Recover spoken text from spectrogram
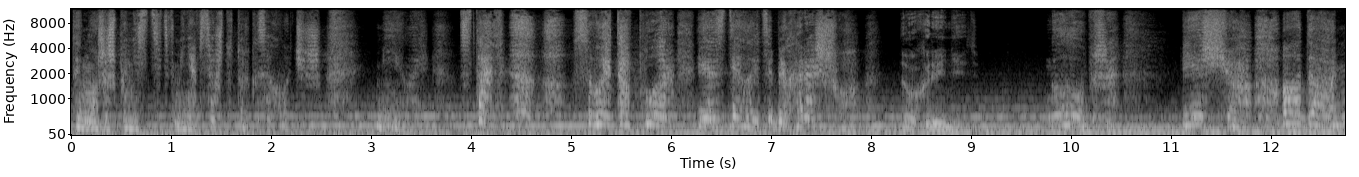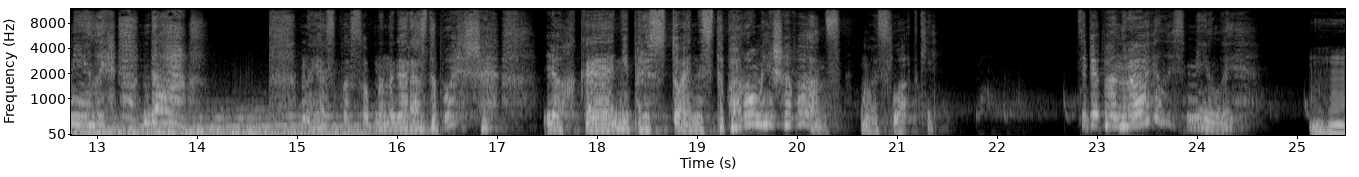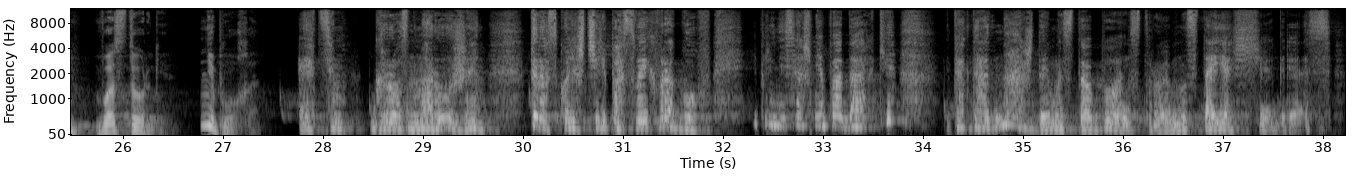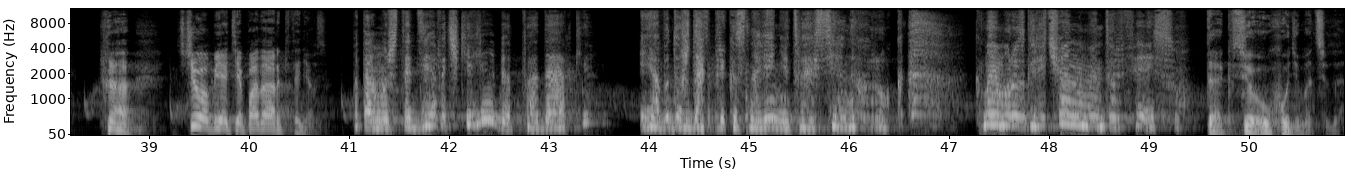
Ты можешь поместить в меня все, что только захочешь. Милый, вставь свой топор, я сделаю тебе хорошо. Охренеть. Глубже. Еще. О, да, милый, да. Но я способна на гораздо больше. Легкая непристойность топором лишь аванс, мой сладкий. Тебе понравилось, милый? Угу, в восторге. Неплохо. Этим грозным оружием ты расколешь черепа своих врагов и принесешь мне подарки. И тогда однажды мы с тобой устроим настоящую грязь. Ха, с чего бы я тебе подарки-то нес? Потому что девочки любят подарки. Я буду ждать прикосновения твоих сильных рук к моему разгоряченному интерфейсу. Так, все, уходим отсюда.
